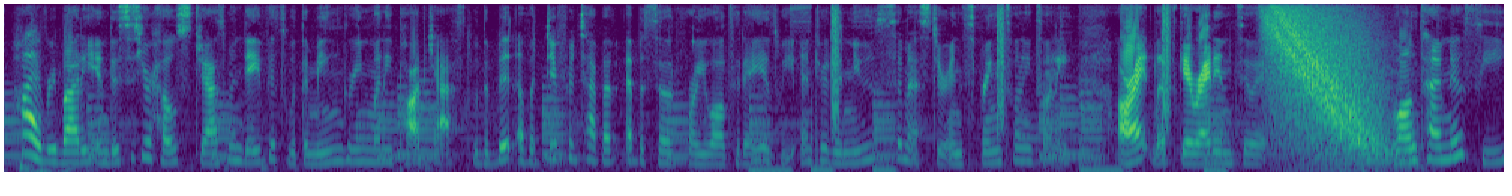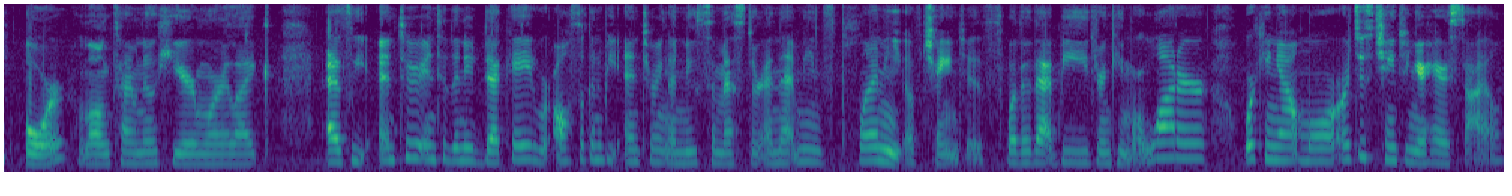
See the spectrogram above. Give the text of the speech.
Hi, everybody, and this is your host, Jasmine Davis, with the Mean Green Money Podcast, with a bit of a different type of episode for you all today as we enter the new semester in spring 2020. All right, let's get right into it. Long time no see, or long time no hear, more like. As we enter into the new decade, we're also going to be entering a new semester, and that means plenty of changes, whether that be drinking more water, working out more, or just changing your hairstyle.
